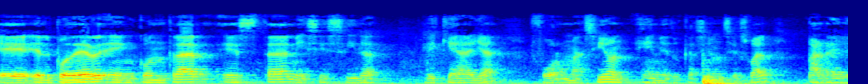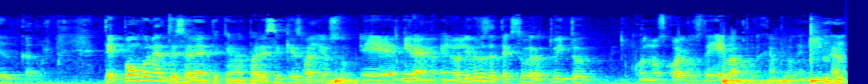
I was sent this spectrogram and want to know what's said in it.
eh, el poder encontrar esta necesidad de que haya formación en educación sexual para el educador. Te pongo un antecedente que me parece que es valioso. Eh, mira, en, los libros de texto gratuito conozco a los de Eva, por ejemplo, de mi hija,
